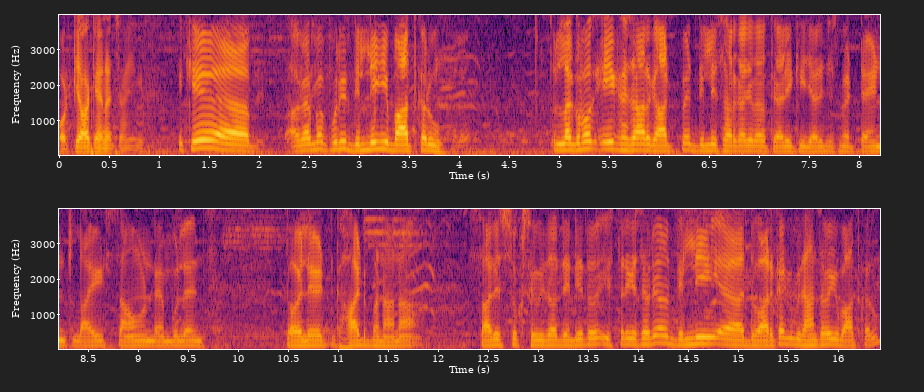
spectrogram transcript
और क्या कहना चाहेंगे? देखिए अगर मैं पूरी दिल्ली की बात करूँ तो लगभग एक हज़ार घाट पे दिल्ली सरकार की तरफ़ तैयारी की जा रही है जिसमें tent light sound ambulance toilet, घाट बनाना, सारी सुख सुविधा देनी है। तो इस तरीके से हो रही है। और दिल्ली द्वारका की विधानसभा की बात करूँ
